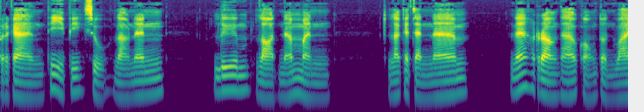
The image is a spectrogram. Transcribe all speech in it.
ประการที่ภิกษุเหล่านั้น ลืมหลอดน้ำมันและกระจันน้ำและรองเท้าของตนไว้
